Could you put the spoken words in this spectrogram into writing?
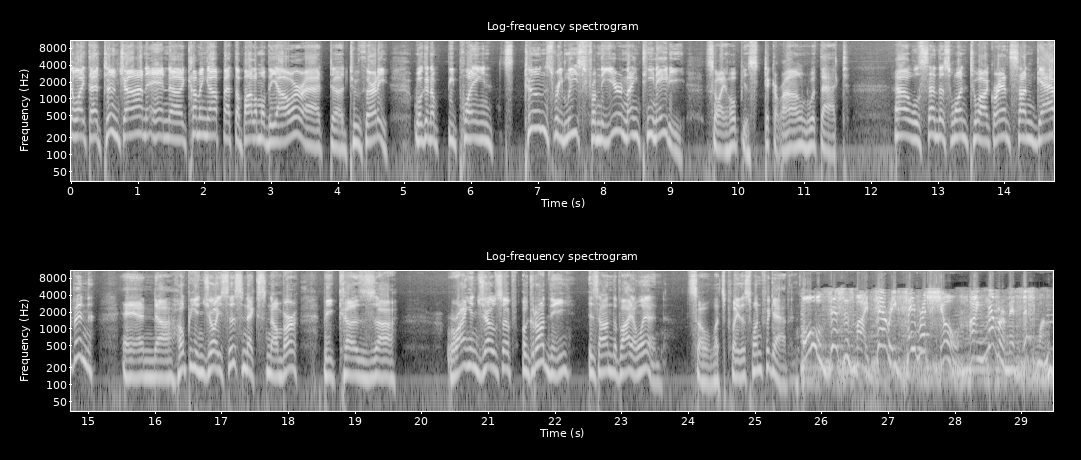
You like that tune, John. And uh, coming up at the bottom of the hour at uh, 2.30, we're going to be playing tunes released from the year 1980. So I hope you stick around with that. Uh, we'll send this one to our grandson, Gavin, and uh, hope he enjoys this next number because uh, Ryan Joseph Ogrodny is on the violin. So let's play this one for Gavin. Oh, this is my very favorite show. I never miss this one.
